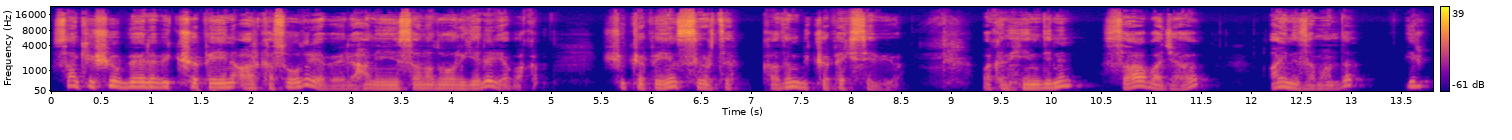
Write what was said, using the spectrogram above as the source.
Sanki şu böyle bir köpeğin arkası olur ya böyle hani insana doğru gelir ya bakın. Şu köpeğin sırtı. Kadın bir köpek seviyor. Bakın hindinin sağ bacağı aynı zamanda bir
